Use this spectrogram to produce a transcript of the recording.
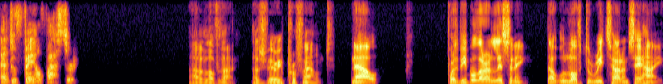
and to fail faster. I love that. That's very profound. Now, for the people that are listening that would love to reach out and say hi,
